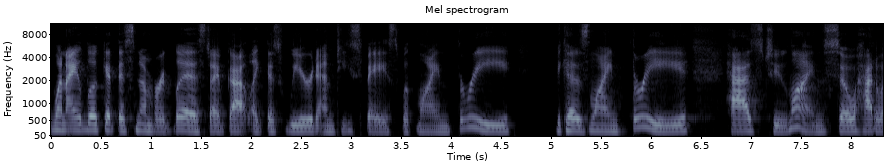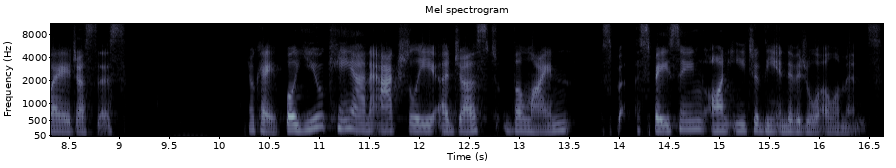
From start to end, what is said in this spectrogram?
when I look at this numbered list, I've got like this weird empty space with line three because line three has two lines. So, how do I adjust this? Okay, well, you can actually adjust the line sp- spacing on each of the individual elements.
